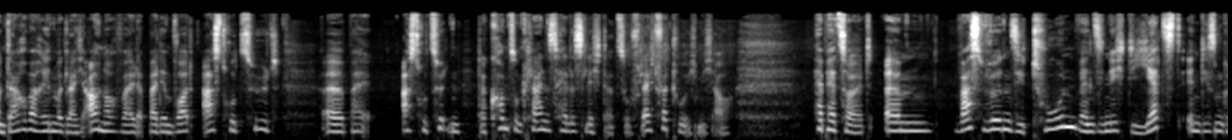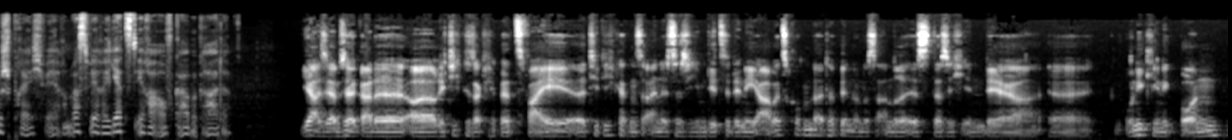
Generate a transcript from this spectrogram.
Und darüber reden wir gleich auch noch, weil bei dem Wort Astrozyt, äh, bei Astrozyten, da kommt so ein kleines helles Licht dazu. Vielleicht vertue ich mich auch. Herr Petzold, ähm, was würden Sie tun, wenn Sie nicht jetzt in diesem Gespräch wären? Was wäre jetzt Ihre Aufgabe gerade? Ja, Sie haben es ja gerade äh, richtig gesagt. Ich habe ja zwei äh, Tätigkeiten. Das eine ist, dass ich im DZNE Arbeitsgruppenleiter bin und das andere ist, dass ich in der äh, Uniklinik Bonn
